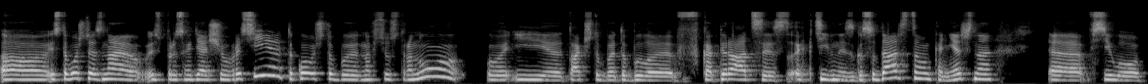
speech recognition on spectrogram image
А, из того, что я знаю из происходящего в России, такого, чтобы на всю страну э, и так, чтобы это было в кооперации с, активной с государством, конечно, э, в силу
